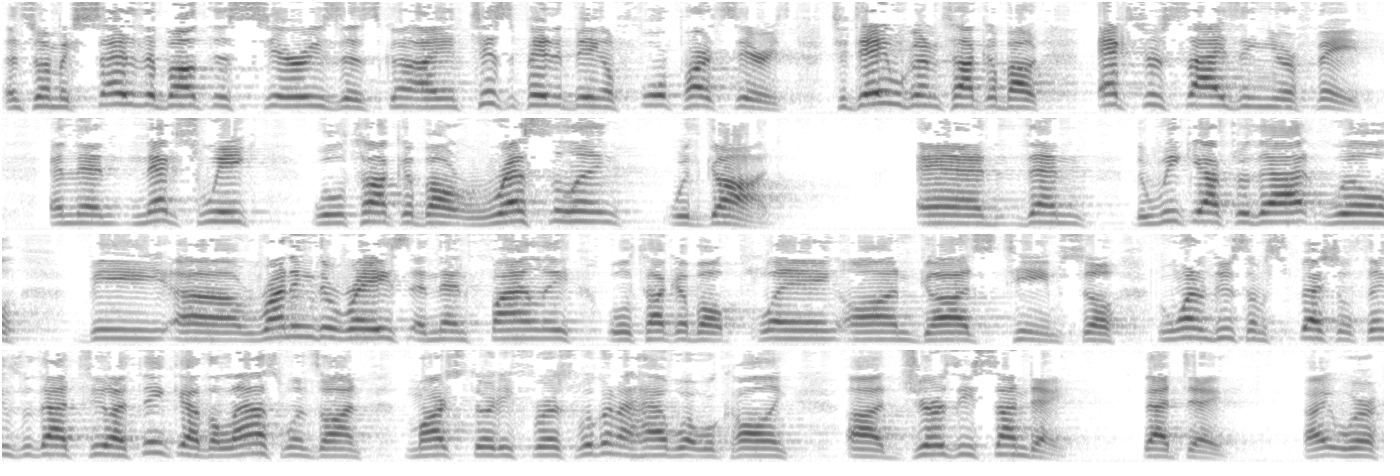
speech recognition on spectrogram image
and so I'm excited about this series. That's gonna, I anticipate it being a four part series. Today we're going to talk about exercising your faith. And then next week we'll talk about wrestling with God. And then the week after that we'll be uh, running the race, and then finally we'll talk about playing on God's team. So we want to do some special things with that too. I think uh, the last one's on March 31st. We're going to have what we're calling uh, Jersey Sunday that day, right? Where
